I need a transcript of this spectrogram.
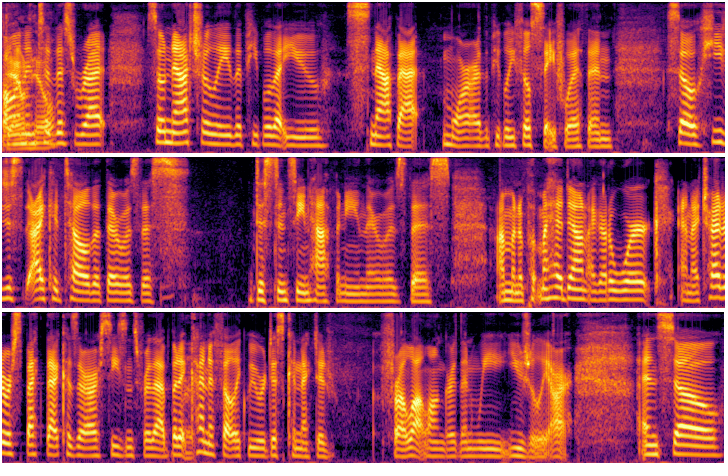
fallen Downhill. into this rut so naturally the people that you snap at more are the people you feel safe with and so he just i could tell that there was this distancing happening. There was this, I'm going to put my head down. I got to work. And I try to respect that because there are seasons for that. But it kind of felt like we were disconnected for a lot longer than we usually are. And so,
